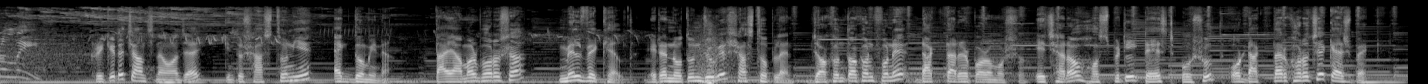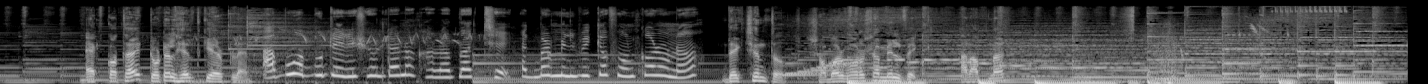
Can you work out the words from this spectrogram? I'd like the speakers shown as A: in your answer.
A: relief.
B: ক্রিকেটে chance নেওয়া যায় কিন্তু স্বাস্থ্য নিয়ে একদমই না। তাই আমার ভরসা মেলভেক হেলথ এটা নতুন যুগের স্বাস্থ্য প্ল্যান যখন তখন ফোনে ডাক্তারের পরামর্শ। এছাড়াও হসপিটাল টেস্ট ওষুধ ও ডাক্তার খরচে ক্যাশব্যাক এক কথায় টোটাল হেলথ কেয়ার প্ল্যান
C: আব্বু আব্বু টেলিশনটা না খারাপ লাগছে? একবার মিলভিককে ফোন করো না।
B: দেখছেন তো? সবার ভরসা মিলভিক আর আপনার?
